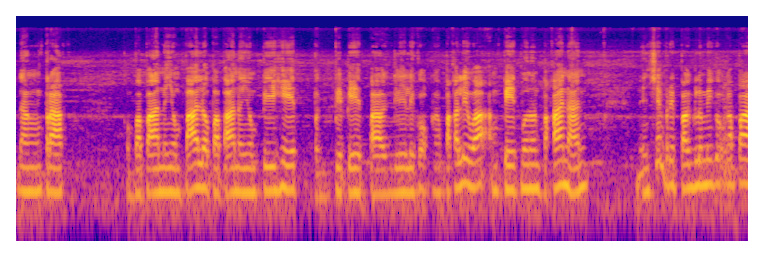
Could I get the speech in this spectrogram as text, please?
ng truck kung paano yung palo, paano yung pihit, pag pipihit, pag liliko ka pa kaliwa, ang pihit mo nun pa kanan. Then syempre pag lumiko ka pa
